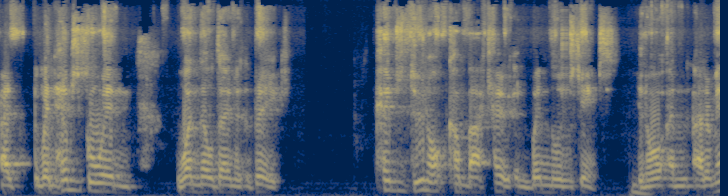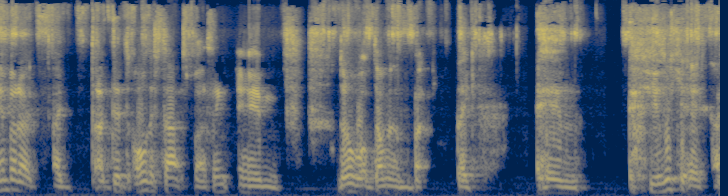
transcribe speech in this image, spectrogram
I, when Hibs go in 1 0 down at the break, Hibs do not come back out and win those games. You know, and I remember I, I, I did all the stats, but I think um, I don't know what I've done with them, but like um, you look at it, I,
